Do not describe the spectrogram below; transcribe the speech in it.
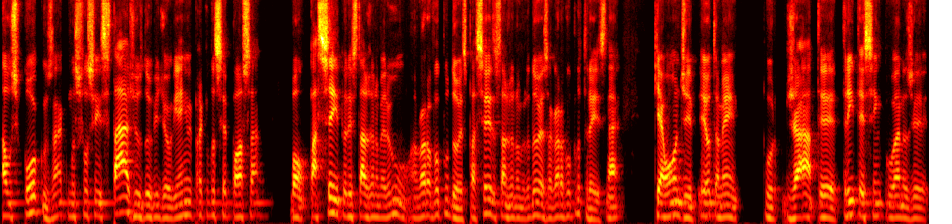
aos poucos, né? Como se fossem estágios do videogame, para que você possa. Bom, passei pelo estágio número um, agora eu vou para o dois. Passei do estágio número dois, agora eu vou para o três, né? Que é onde eu também, por já ter 35 anos de,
